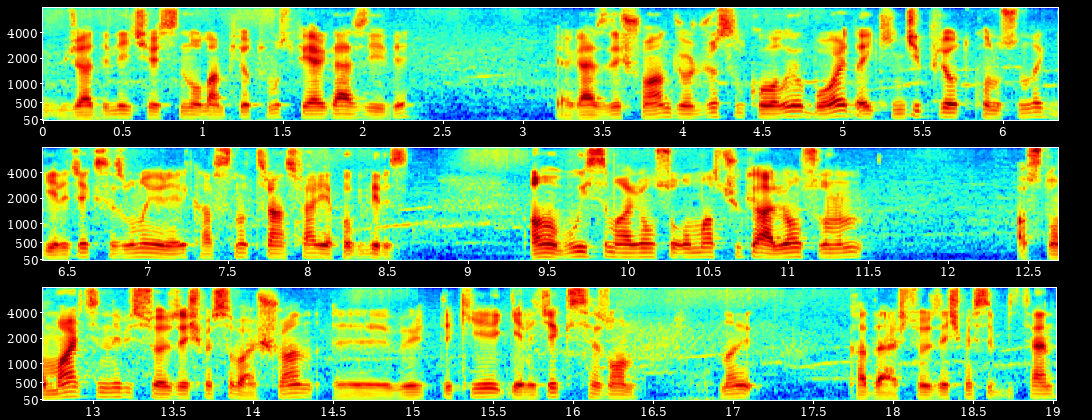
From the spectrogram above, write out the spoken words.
mücadele içerisinde olan pilotumuz Pierre Gasly'ydi. Pierre Gasly şu an George Russell kovalıyor. Bu arada ikinci pilot konusunda gelecek sezona yönelik aslında transfer yapabiliriz. Ama bu isim Alonso olmaz çünkü Alonso'nun Aston Martin'le bir sözleşmesi var. Şu an e, Verit'teki gelecek sezona kadar sözleşmesi biten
